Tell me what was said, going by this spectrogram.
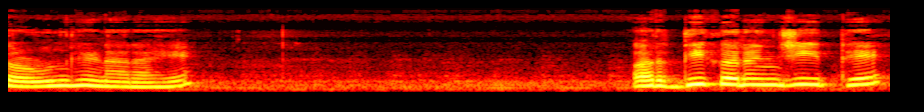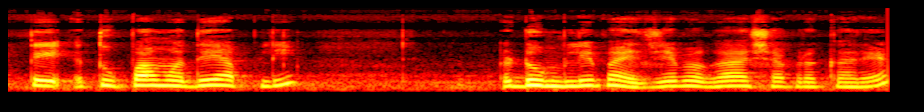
तळून घेणार आहे. अर्धी करंजी इथे ते तुपामध्ये आपली डुंबली पाहिजे बघा अशा प्रकारे.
